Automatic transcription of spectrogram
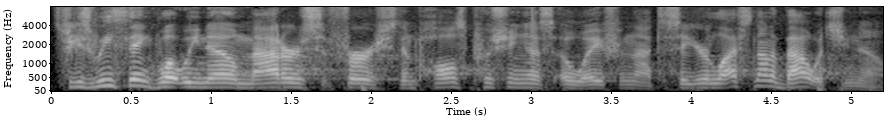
It's because we think what we know matters first, and Paul's pushing us away from that to say your life's not about what you know,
